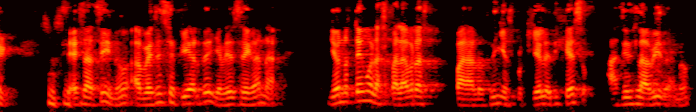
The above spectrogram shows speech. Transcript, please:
es así, ¿no? A veces se pierde y a veces se gana. Yo no tengo las palabras para los niños porque yo les dije eso, así es la vida, ¿no?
